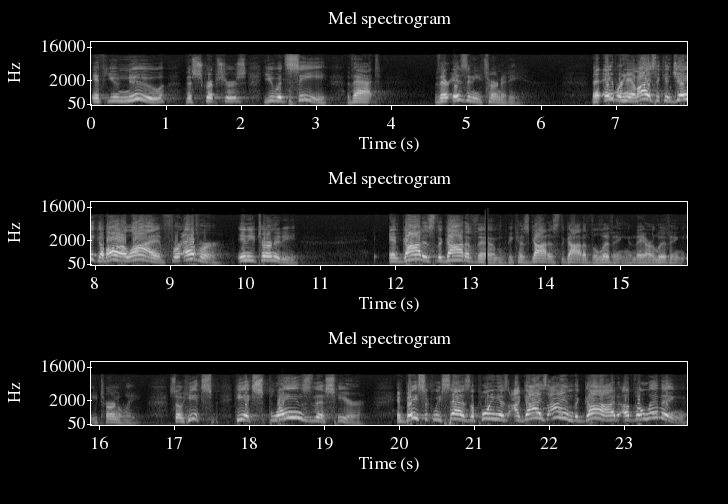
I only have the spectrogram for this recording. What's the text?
if you knew the scriptures, you would see that there is an eternity. That Abraham, Isaac, and Jacob are alive forever in eternity. And God is the God of them because God is the God of the living, and they are living eternally. So he, ex- he explains this here and basically says the point is, uh, guys, I am the God of the living.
